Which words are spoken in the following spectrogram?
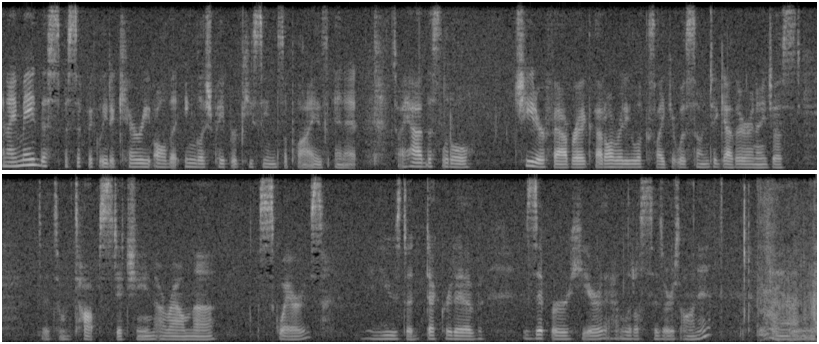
and I made this specifically to carry all the English paper piecing supplies in it. So I had this little cheater fabric that already looks like it was sewn together and I just did some top stitching around the squares. I used a decorative zipper here that had little scissors on it and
